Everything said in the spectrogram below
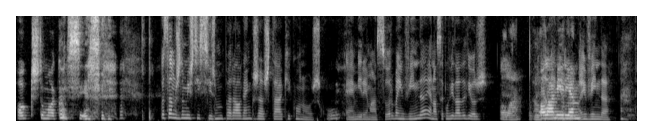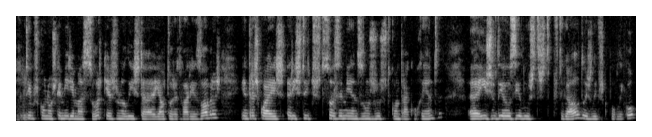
ao que costuma acontecer. Passamos do misticismo para alguém que já está aqui connosco. É a Miriam Assor, bem-vinda, é a nossa convidada de hoje. Olá. Olá, Olá Miriam. Bem-vinda. Temos connosco a Miriam Assor, que é jornalista e autora de várias obras entre as quais Aristides de Sousa Mendes, Um Justo contra a Corrente, uh, e Judeus Ilustres de Portugal, dois livros que publicou.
